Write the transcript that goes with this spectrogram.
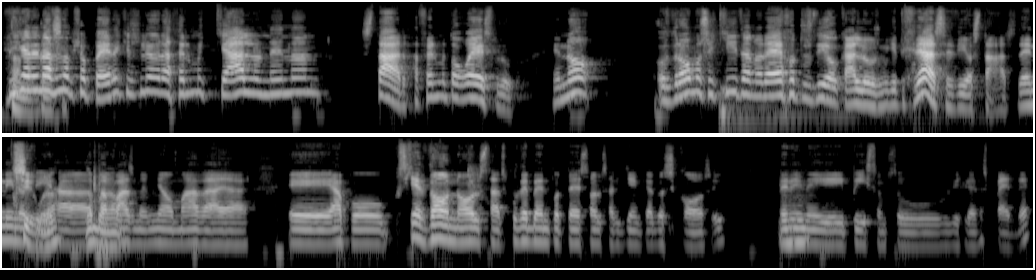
πήγαν ένα αναγκάσαν. βήμα πιο πέρα και σου λέει ωραία θέλουμε κι άλλον έναν star. Θα φέρουμε το Westbrook. Ενώ ο δρόμος εκεί ήταν ωραία έχω τους δύο καλούς μου γιατί χρειάζεται δύο stars. Δεν είναι Σίγουρα. ότι θα, Δεν θα μπορώ. πας με μια ομάδα ε, από σχεδόν All-Stars που δεν μπαίνει ποτέ στο All-Star Game και να το σηκώσεις. Δεν Μμμ. είναι οι Pistons του 2005.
